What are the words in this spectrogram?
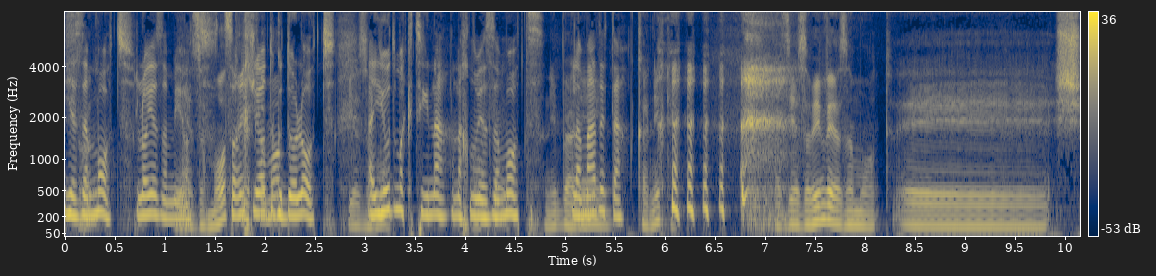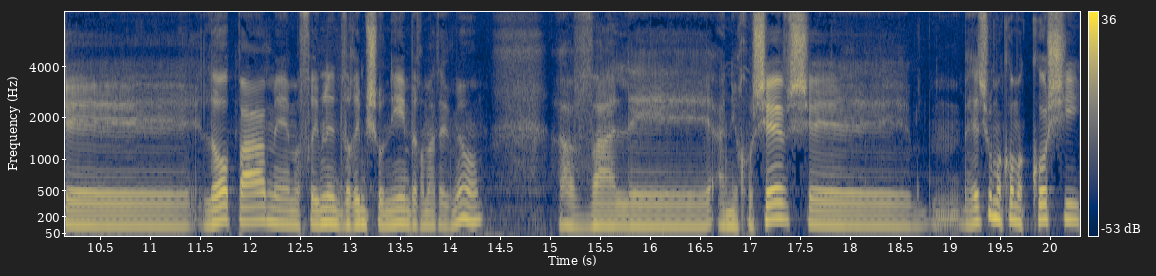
יזמות, לא יזמיות. יזמות? צריך להיות שמות? גדולות. יזמות. היוד מקטינה, אנחנו אוקיי. יזמות. אני בעלי- למדת. קניתי. אז יזמים ויזמות, אה, שלא פעם אה, מפריעים להם דברים שונים ברמת היום-יום, אבל אה, אני חושב שבאיזשהו מקום הקושי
